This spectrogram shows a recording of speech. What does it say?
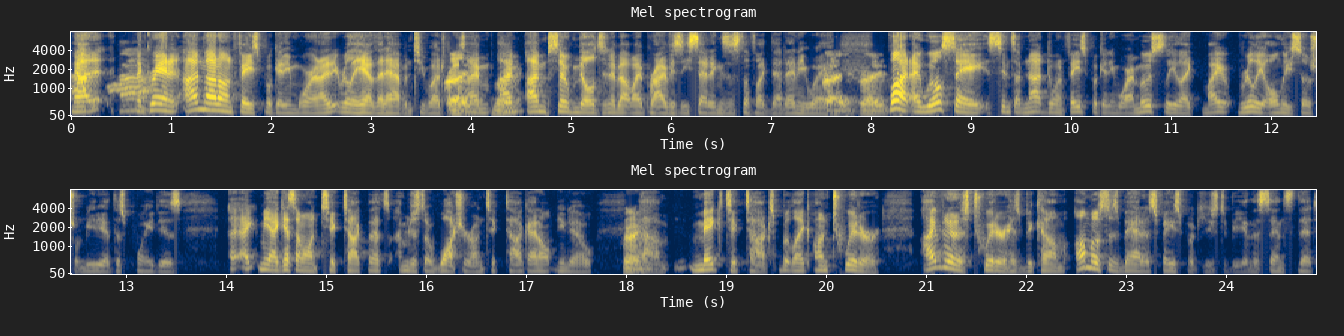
now, now, granted, I'm not on Facebook anymore, and I didn't really have that happen too much because right, I'm right. I'm I'm so militant about my privacy settings and stuff like that anyway. Right, right. But I will say, since I'm not doing Facebook anymore, I'm mostly like my really only social media at this point is. I, I mean, I guess I'm on TikTok, but that's I'm just a watcher on TikTok. I don't, you know, right. um, make TikToks, but like on Twitter, I've noticed Twitter has become almost as bad as Facebook used to be in the sense that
